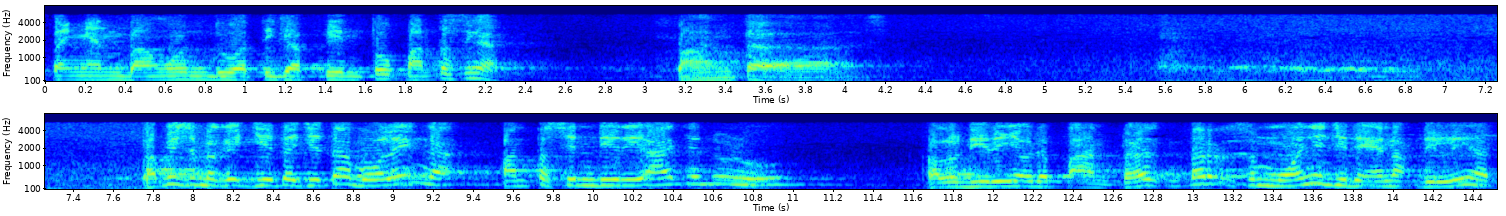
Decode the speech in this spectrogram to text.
pengen bangun dua tiga pintu, pantas nggak? Pantas. Tapi sebagai cita-cita boleh nggak pantesin diri aja dulu. Kalau dirinya udah pantas, ntar semuanya jadi enak dilihat.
